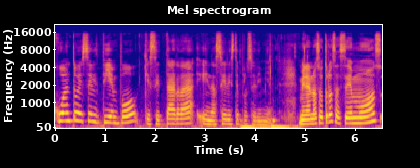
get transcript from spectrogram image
¿Cuánto es el tiempo que se tarda en hacer este procedimiento? Mira, nosotros hacemos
